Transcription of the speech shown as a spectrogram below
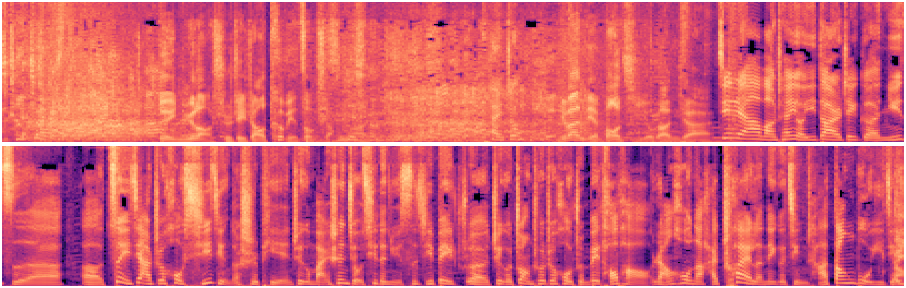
”对女老师这招特别奏效，”太重了。一万点暴击！我告诉你这。近日啊，网传有一段这个女子呃醉驾之后袭警的视频。这个满身酒气的女司机被呃这个撞车之后准备逃跑，然后呢还踹了那个警察裆部一脚，哎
